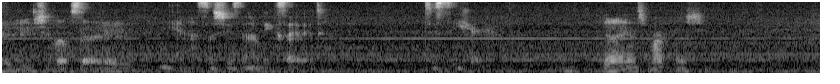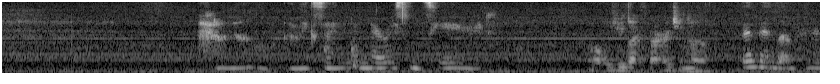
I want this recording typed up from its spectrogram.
energy. She loves that energy. Yeah, so she's gonna be excited to see her. You gotta answer my question. I don't know. I'm excited and nervous and scared. What would you like for her to know? That I love her.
